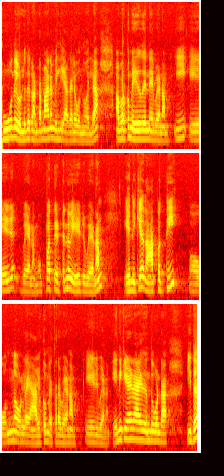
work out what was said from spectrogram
മൂന്നേ ഉള്ളൂ. ഇത് കണ്ടമാനം വലിയ അകലമൊന്നുമല്ല. അവർക്കും ഏത് തന്നെ വേണം? ഈ ഏഴ് വേണം. മുപ്പത്തെട്ടിനും ഏഴ് വേണം. എനിക്ക് നാൽപ്പത്തി ഒന്ന് ഉള്ള ആൾക്കും എത്ര വേണം? ഏഴ് വേണം. എനിക്ക് ഏഴായത് എന്തുകൊണ്ടാണ് ഇത്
